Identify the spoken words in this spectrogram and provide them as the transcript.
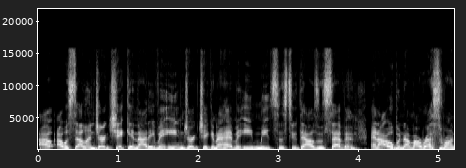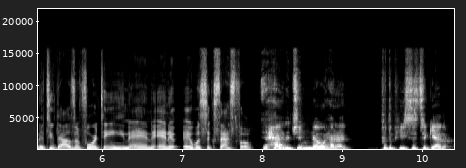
I, I was selling jerk chicken, not even eating jerk chicken. I haven't eaten meat since 2007, and I opened up my restaurant in 2014, and and it, it was successful. How did you know how to put the pieces together?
